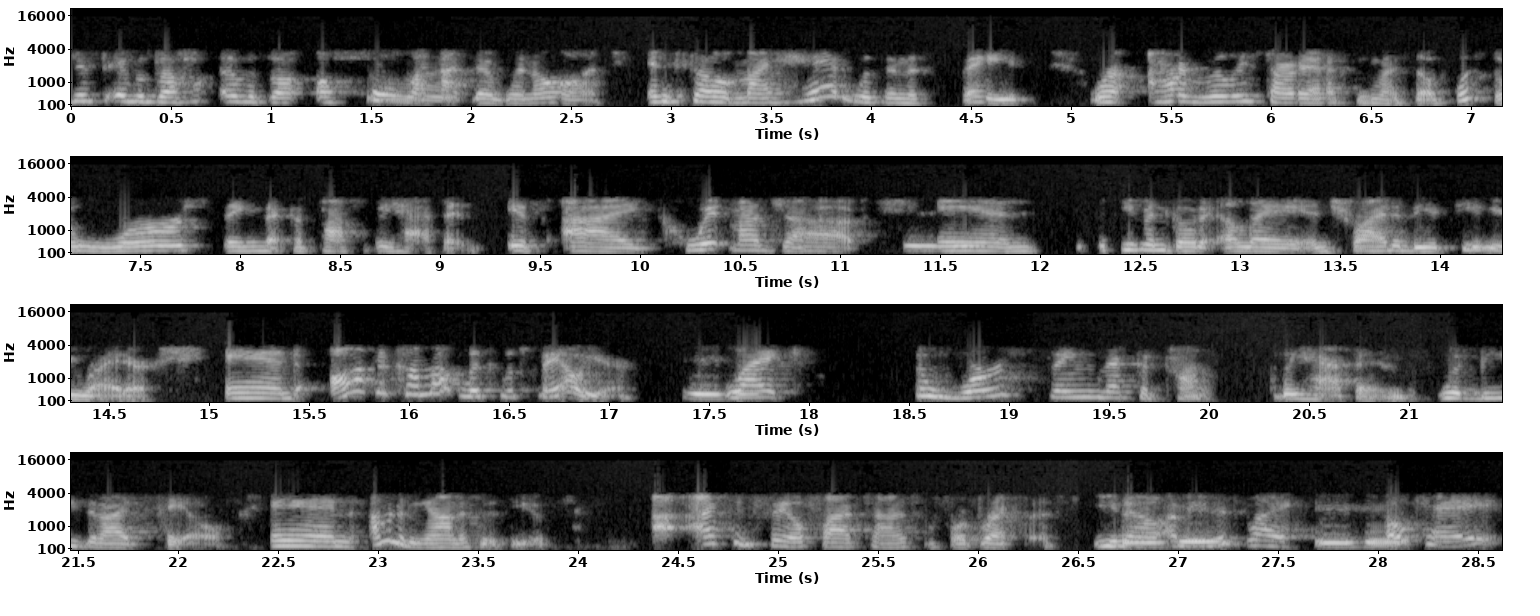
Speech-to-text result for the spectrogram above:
just, it was a, it was a, a whole mm-hmm. lot that went on. And so my head was in a space where I really started asking myself, what's the worst thing that could possibly happen if I quit my job mm-hmm. and even go to LA and try to be a TV writer? And all I could come up with was failure. Mm-hmm. Like the worst thing that could possibly happen would be that I'd fail. And I'm going to be honest with you. I, I can fail five times before breakfast. You know, mm-hmm. I mean, mm-hmm. it's like, mm-hmm. okay,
